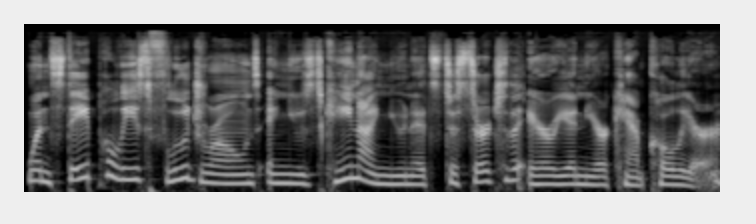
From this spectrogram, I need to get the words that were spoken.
when state police flew drones and used canine units to search the area near Camp Collier.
